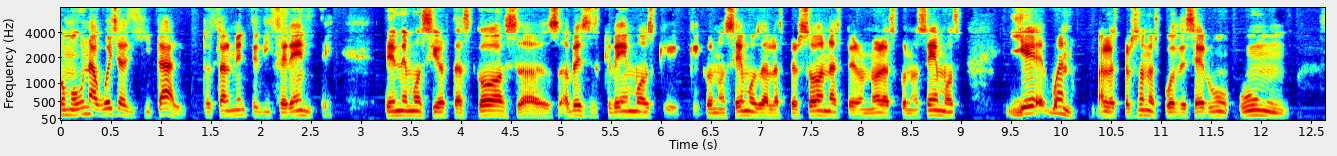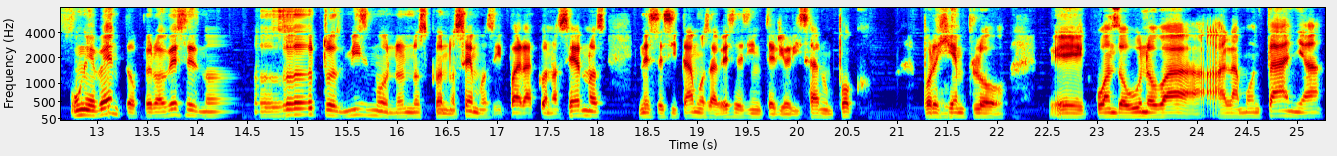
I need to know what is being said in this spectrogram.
como una huella digital, totalmente diferente tenemos ciertas cosas, a veces creemos que, conocemos a las personas, pero no las conocemos. Y eh, bueno, a las personas puede ser un, un, evento, pero a veces nosotros mismos no nos conocemos y para conocernos necesitamos a veces interiorizar un poco. Por ejemplo, eh, cuando uno va a la montaña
